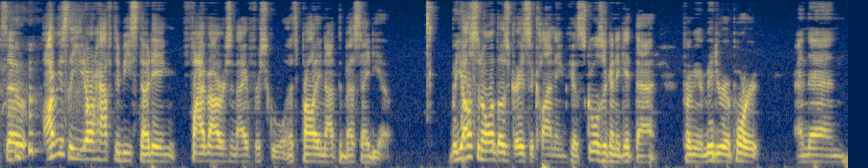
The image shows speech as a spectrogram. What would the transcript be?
So obviously, you don't have to be studying five hours a night for school. That's probably not the best idea. But you also don't want those grades declining because schools are going to get that from your mid-year report, and then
